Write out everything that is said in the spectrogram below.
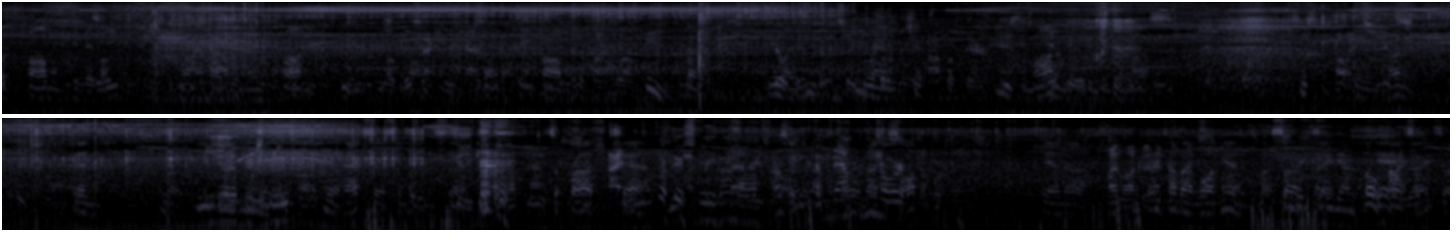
the problem is Well, this actually has a problem. humidifier well But built into it, so you You put them a in the chip. top up there. the modern way to get less system Oh, it's, it's, running. And, you know, you don't need, you know, access into this stuff. It's a private I chat. know. Here's Steve, I'm off. So you have Coming down from the north. Software. And uh, My luck. every time I log in, it's my son saying, "Oh, hi, son." So,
